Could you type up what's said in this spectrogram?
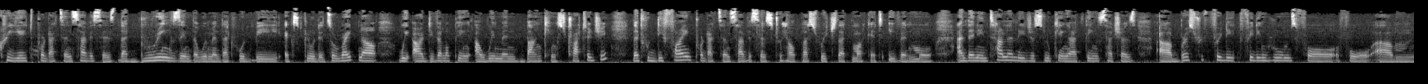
create products and services that brings in the women that would be excluded. So right now we are developing a women banking strategy that would define products and services to help us reach that market even more. And then internally just looking at things such as uh, breastfeeding rooms for for um,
